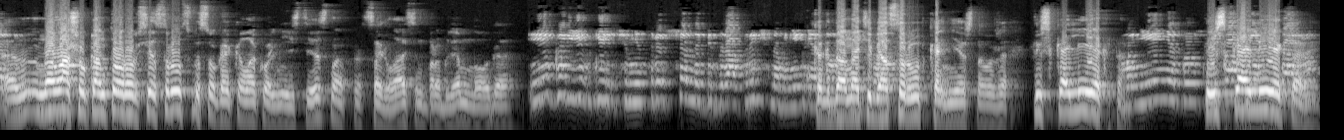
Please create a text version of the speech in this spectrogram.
Э, на вашу контору все срут с высокой колокольни, естественно. Согласен, проблем много. Игорь Евгеньевич, мне совершенно безразлично мнение Когда на тебя срут, конечно уже. Ты ж коллектор. Мнение Ты ж коллектор.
